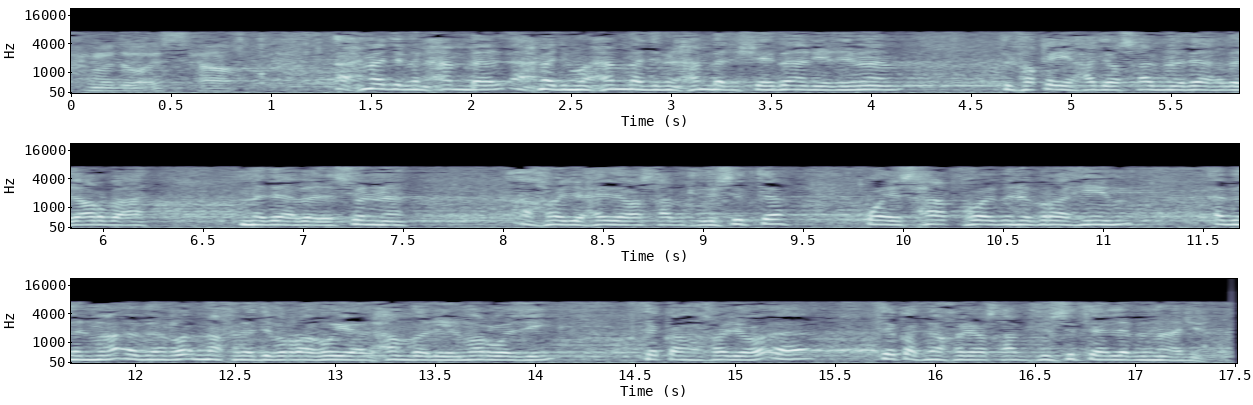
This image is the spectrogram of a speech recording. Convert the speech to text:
أحمد وإسحاق. أحمد بن حنبل أحمد محمد بن حنبل الشيباني الإمام الفقيه أحد أصحاب المذاهب الأربعة مذاهب السنة أخرج حديث أصحاب الكتب الستة وإسحاق هو ابن إبراهيم ابن ابن مخلد بن راهوية الحنظلي المروزي ثقة أخرجه ثقة أخرج أصحاب الكتب الستة إلا ابن ماجه.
